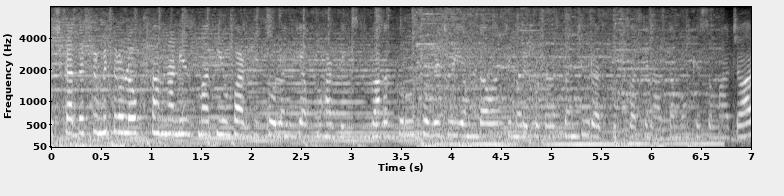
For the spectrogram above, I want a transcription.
નમસ્કાર, દર્શક મિત્રો લોકસામના ન્યૂઝમાંથી હું ભારતી સોલંકી આપનું હાર્દિક સ્વાગત કરું છું. હવે જોઈએ અમદાવાદથી મારી રિપોર્ટર સંજીવ રાજપૂત સાથે આવતા મુખ્ય સમાચાર.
